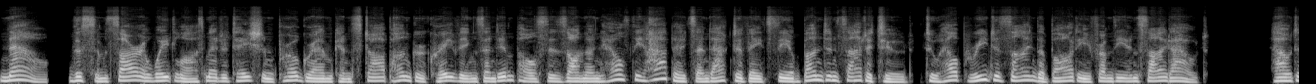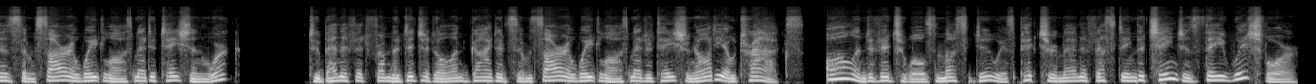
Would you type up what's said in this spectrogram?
Now, the Samsara weight loss meditation program can stop hunger cravings and impulses on unhealthy habits and activates the abundance attitude to help redesign the body from the inside out. How does Samsara weight loss meditation work? To benefit from the digital and guided Samsara weight loss meditation audio tracks, all individuals must do is picture manifesting the changes they wish for.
